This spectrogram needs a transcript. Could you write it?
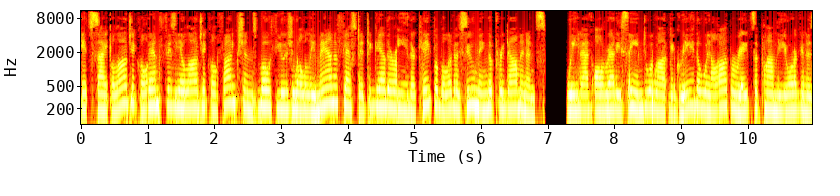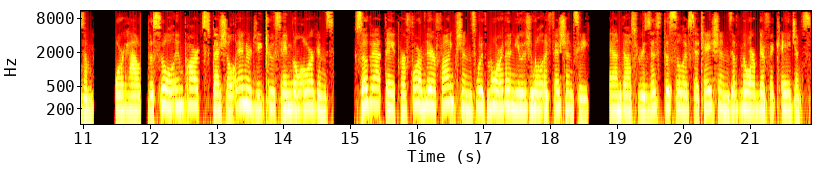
its psychological and physiological functions both usually manifested together either capable of assuming the predominance. We have already seen to what degree the will operates upon the organism, or how the soul imparts special energy to single organs, so that they perform their functions with more than usual efficiency, and thus resist the solicitations of morbific agents.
